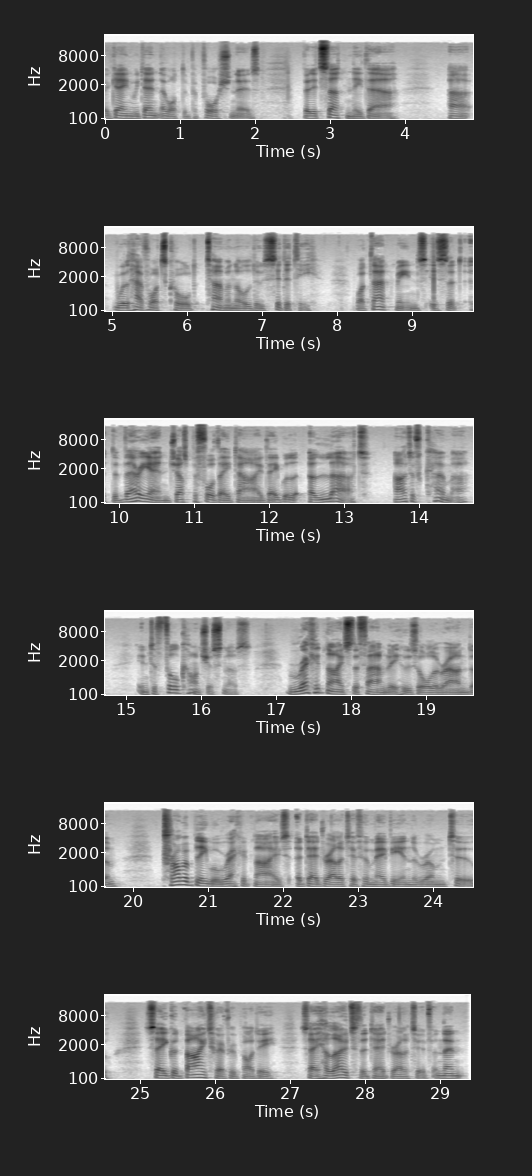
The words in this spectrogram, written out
again, we don't know what the proportion is, but it's certainly there, uh, will have what's called terminal lucidity. What that means is that at the very end, just before they die, they will alert out of coma into full consciousness, recognize the family who's all around them, probably will recognize a dead relative who may be in the room too, say goodbye to everybody, say hello to the dead relative, and then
